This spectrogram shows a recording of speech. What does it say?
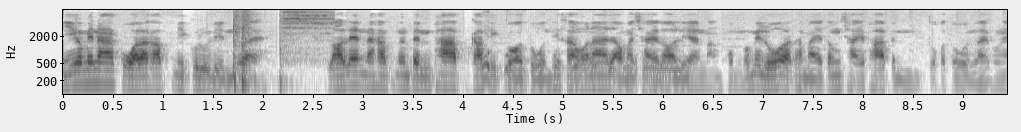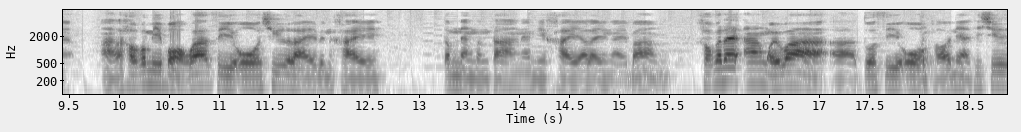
นี้ก็ไม่น่ากลัวแล้วครับ มีกูรูลินด้วยล้อเล่นนะครับ มันเป็นภาพกราฟิกตัวการ์ตูนที่เขาน่าจะเอามาใช้ล้อเลียนมั้งผมก็ไม่รู้อะทำไมต้องใช้ภาพเป็นตัวการ์ตูนอะไรพวกเนี้ยอ่าแล้วเขาก็มีบอกว่า CEO ชื่ออะไรเป็นใครตำแหน่งต่างๆเนี่ยมีใครอะไรยังไงบ้าง เขาก็ได้อ้างไว้ว่าตัว CEO ของเขาเนี่ยที่ชื่อ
